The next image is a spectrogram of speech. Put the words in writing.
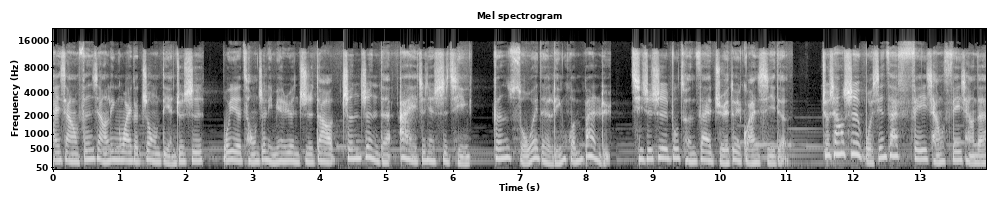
还想分享另外一个重点，就是我也从这里面认知到，真正的爱这件事情跟所谓的灵魂伴侣其实是不存在绝对关系的。就像是我现在非常非常的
